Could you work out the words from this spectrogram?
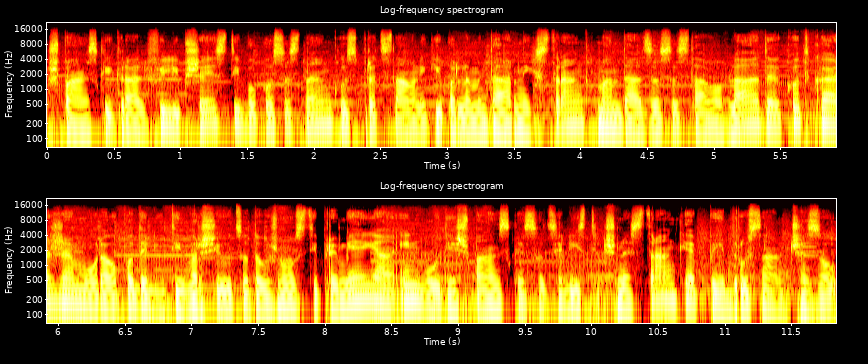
Španski kralj Filip VI bo po sestanku s predstavniki parlamentarnih strank mandat za sestavo vlade, kot kaže, moral podeliti vršilcu dolžnosti premijeja in vodi španske socialistične stranke Pedro Sanchezu.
